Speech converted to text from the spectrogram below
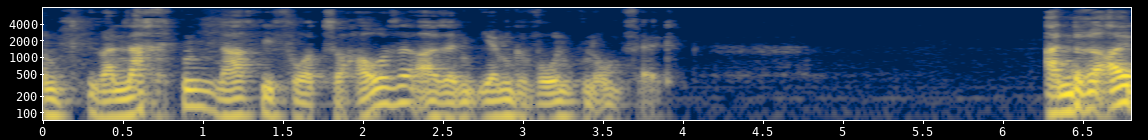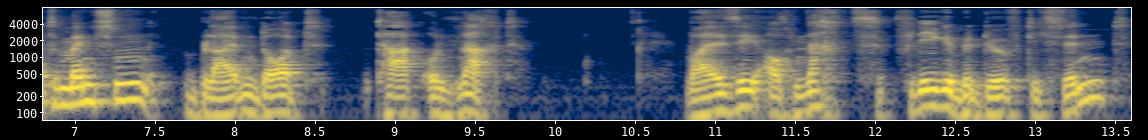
und übernachten nach wie vor zu Hause, also in ihrem gewohnten Umfeld. Andere alte Menschen bleiben dort Tag und Nacht, weil sie auch nachts pflegebedürftig sind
